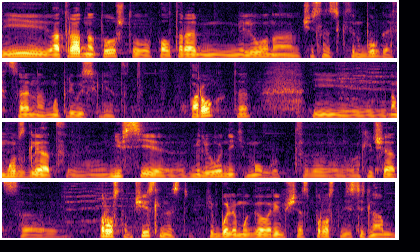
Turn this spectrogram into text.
И отрадно то, что полтора миллиона численности Екатеринбурга официально мы превысили этот порог. Да? И, на мой взгляд, не все миллионники могут э, отличаться ростом численности. Тем более мы говорим сейчас просто действительно об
